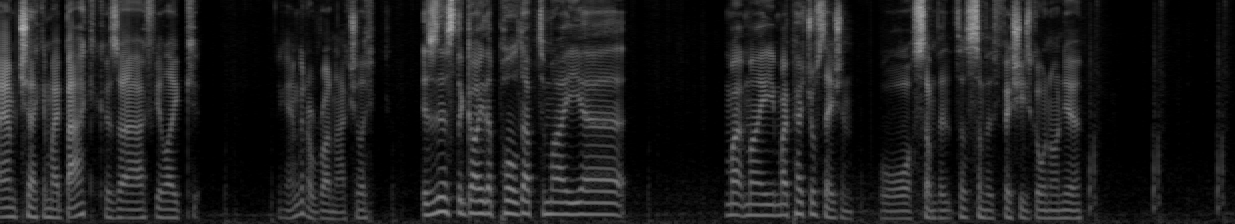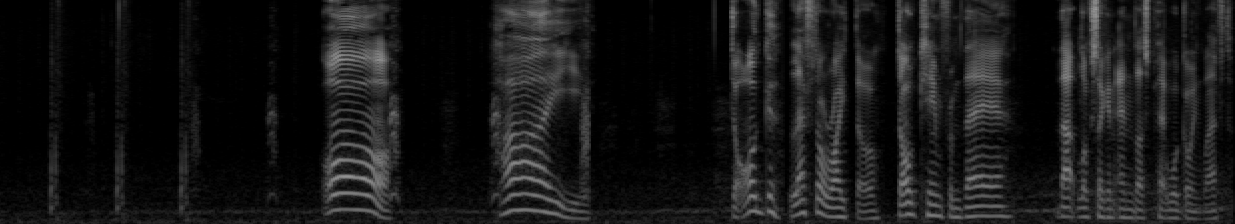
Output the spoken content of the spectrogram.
I am checking my back, because uh, I feel like... Okay, I'm gonna run, actually. Isn't this the guy that pulled up to my, uh... My, my, my petrol station? Or something, something fishy's going on here. Oh! Hi! Dog? Left or right, though? Dog came from there. That looks like an endless pit. We're going left.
